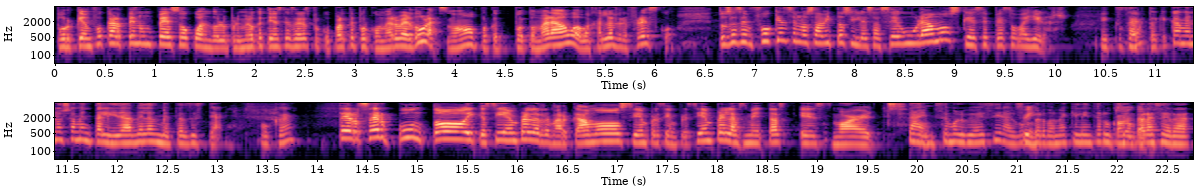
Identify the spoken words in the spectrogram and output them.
¿Por qué enfocarte en un peso cuando lo primero que tienes que hacer es preocuparte por comer verduras, ¿no? Porque, por tomar agua, bajarle el refresco. Entonces enfóquense en los hábitos y les aseguramos que ese peso va a llegar. Exacto, hay que cambiar nuestra mentalidad de las metas de este año, ¿ok? Tercer punto y que siempre le remarcamos, siempre, siempre, siempre, las metas SMART. Time, se me olvidó decir algo, Sí. perdona aquí la interrupción para cerrar.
